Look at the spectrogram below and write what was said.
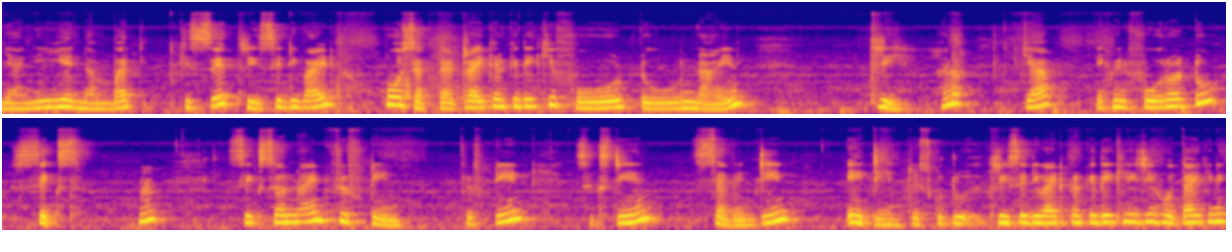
यानी ये नंबर किससे? थ्री से डिवाइड हो सकता है। ट्राई करके देखिए फोर टू नाइन थ्री है ना? क्या? एक मिनट फोर और टू सिक्स सिक्स और nine fifteen fifteen sixteen seventeen eighteen तो इसको टू थ्री से डिवाइड करके देख लीजिए, होता है कि नहीं?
